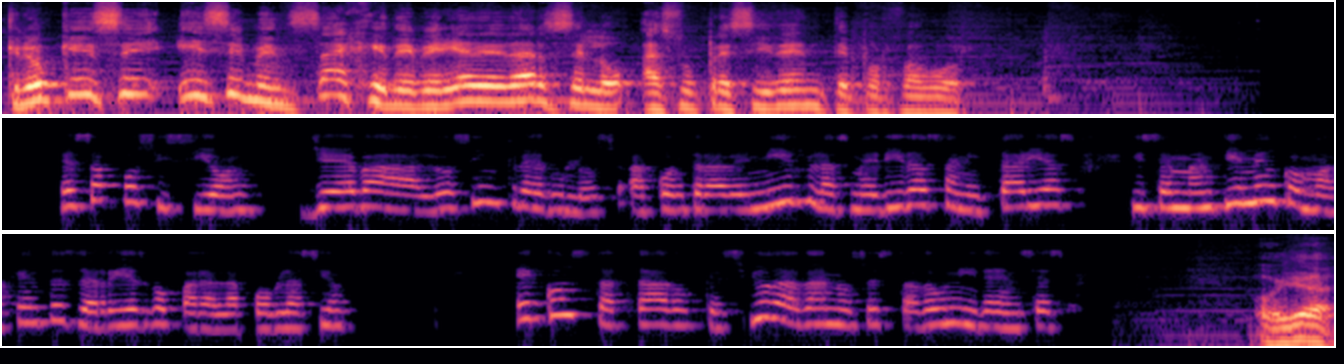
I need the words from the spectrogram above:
Creo que ese, ese mensaje debería de dárselo a su presidente, por favor. Esa posición lleva a los incrédulos a contravenir las medidas sanitarias y se mantienen como agentes de riesgo para la población. He constatado que ciudadanos estadounidenses... Oiga,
